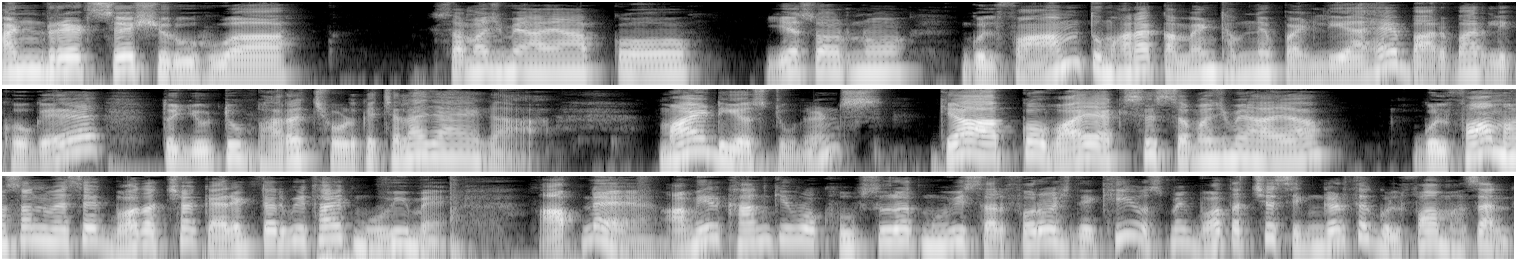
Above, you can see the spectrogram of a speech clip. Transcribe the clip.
हंड्रेड से शुरू हुआ। समझ में आया आपको? यस और नो गुलफाम, तुम्हारा कमेंट हमने पढ़ लिया है बार बार लिखोगे तो यूट्यूब भारत छोड़ के चला जाएगा। माय डियर स्टूडेंट्स क्या आपको वाई एक्सिस समझ में आया? गुलफाम हसन वैसे एक बहुत अच्छा कैरेक्टर भी था एक मूवी में। आपने आमिर खान की वो खूबसूरत मूवी सरफरोश देखी? उसमें बहुत अच्छे सिंगर थे गुलफाम हसन।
